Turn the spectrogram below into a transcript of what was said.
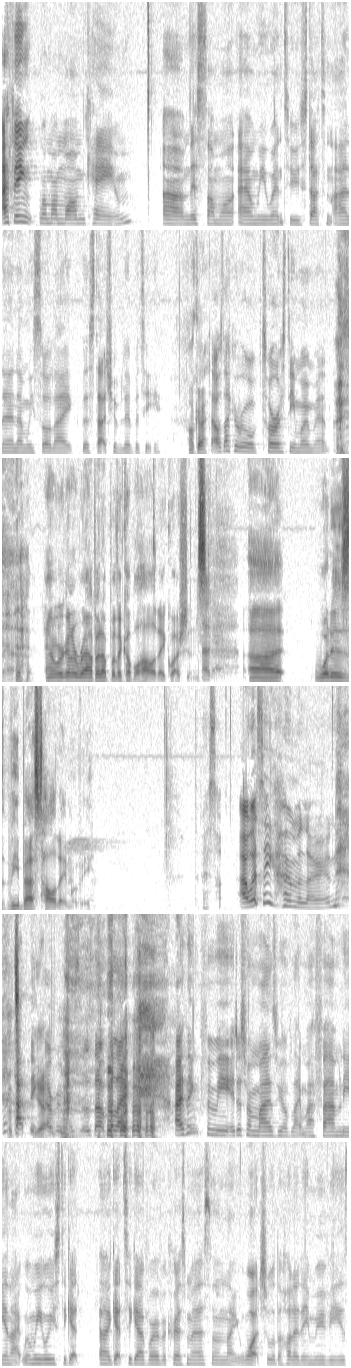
I think when my mom came um, this summer and we went to Staten Island and we saw like the Statue of Liberty. Okay. That was like a real touristy moment. So. And we're gonna wrap it up with a couple holiday questions. okay. Uh, what is the best holiday movie? The best. ho- I would say Home Alone. I think yeah. everyone says that, but like, I think for me, it just reminds me of like my family and like when we all used to get uh, get together over Christmas and like watch all the holiday movies.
